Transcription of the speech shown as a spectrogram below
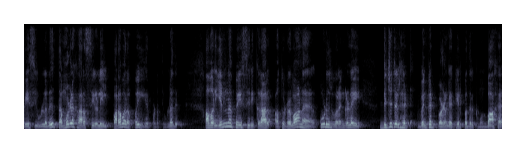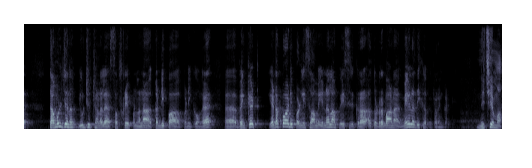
பேசியுள்ளது தமிழக அரசியலில் பரபரப்பை ஏற்படுத்தியுள்ளது அவர் என்ன பேசியிருக்கிறார் அது தொடர்பான கூடுதல் விவரங்களை டிஜிட்டல் ஹெட் வெங்கட் வழங்க கேட்பதற்கு முன்பாக தமிழ் ஜனம் யூடியூப் சேனலை சப்ஸ்கிரைப் பண்ணலன்னா கண்டிப்பாக பண்ணிக்கோங்க. வெங்கட் எடப்பாடி பழனிசாமி என்னெல்லாம் பேசியிருக்கிறார் அது தொடர்பான மேலதிக விவரங்கள். நிச்சயமாக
